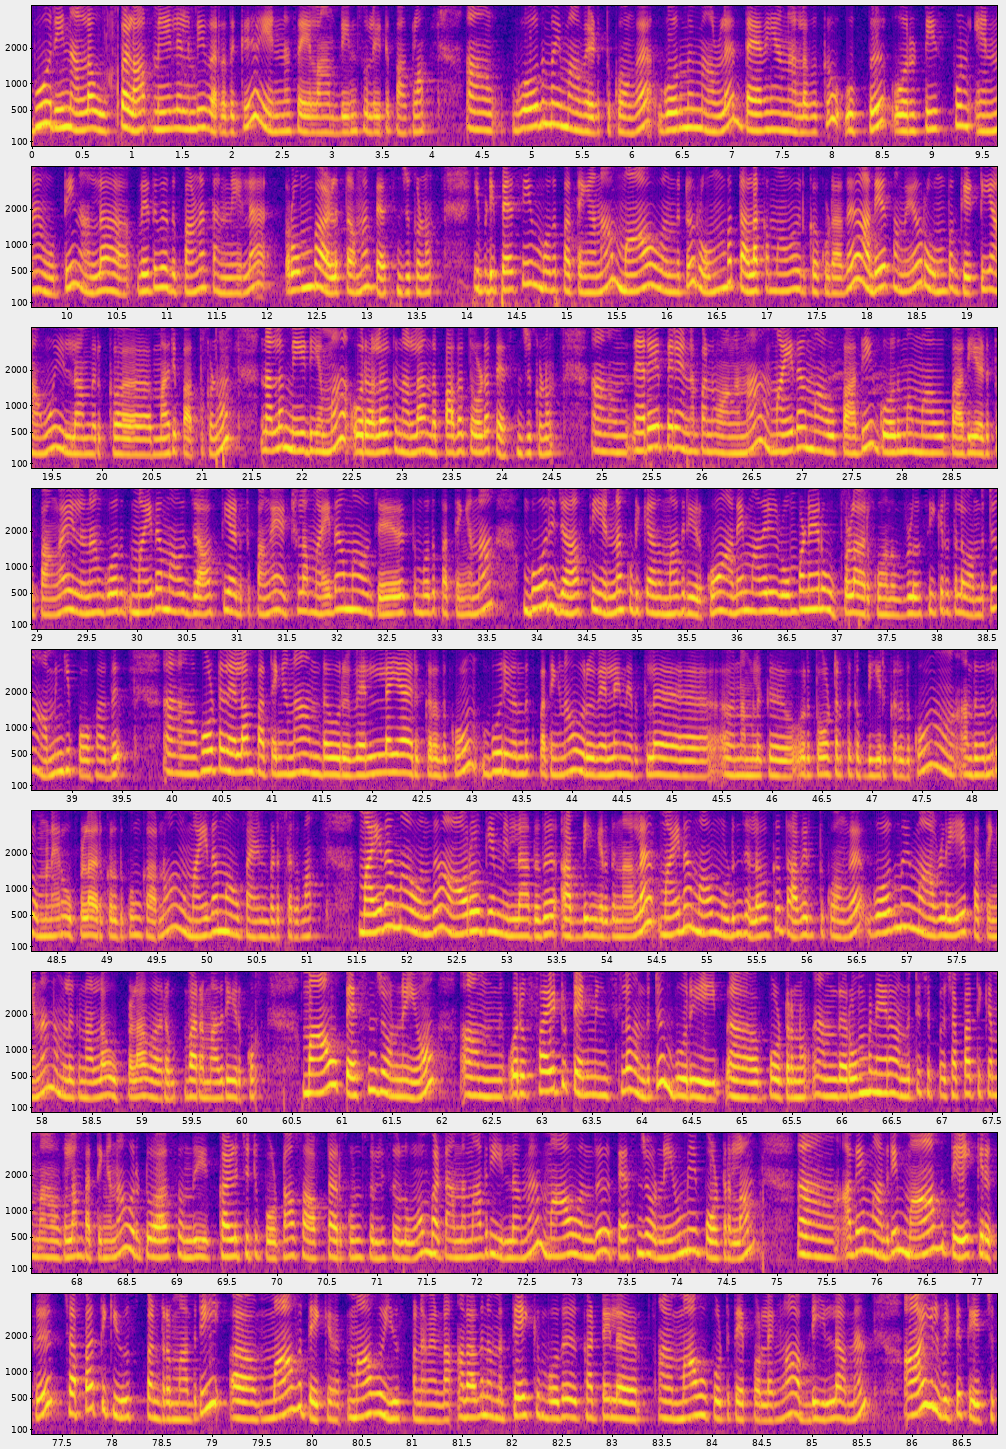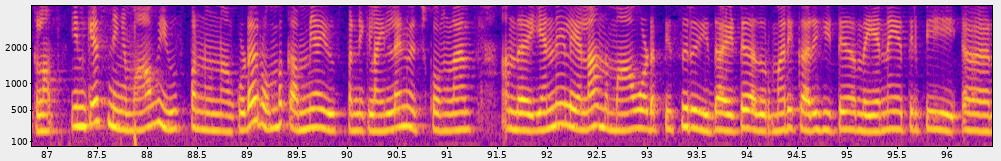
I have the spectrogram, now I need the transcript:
பூரி நல்லா உப்பலாம் மேலெலும்பி வர்றதுக்கு என்ன செய்யலாம் அப்படின்னு சொல்லிட்டு பார்க்கலாம். கோதுமை மாவு எடுத்துக்கோங்க. கோதுமை மாவில் தேவையான அளவுக்கு உப்பு ஒரு டீஸ்பூன் எண்ணெய் ஊற்றி நல்லா வெது வெதுப்பான தண்ணியில் ரொம்ப அழுத்தாமல் பிசைஞ்சுக்கணும். இப்படி பிசையும் போது பார்த்தீங்கன்னா மாவு வந்துட்டு ரொம்ப தளக்கமாகவும் இருக்கக்கூடாது. அதே சமயம் ரொம்ப கெட்டியாகவும் இல்லாமல் இருக்க மாதிரி பார்த்துக்கணும் நல்லா மீடியமாக ஓரளவுக்கு நல்லா அந்த பதத்தோடு பிசைஞ்சுக்கணும். நிறைய பேர் என்ன பண்ணுவாங்கன்னா மைதா மாவு பாதி கோதுமை மாவு பாதி எடுத்துப்பாங்க. இல்லைன்னா போது மைதா மாவு ஜாஸ்தியாக எடுத்துப்பாங்க. ஆக்சுவலாக மைதா மாவு சேர்த்தும் போது பார்த்திங்கன்னா பூரி ஜாஸ்தி எண்ணெய் குடிக்காத மாதிரி இருக்கும். அதே மாதிரி ரொம்ப நேரம் உப்பலாக இருக்கும். அது இவ்வளோ சீக்கிரத்தில் வந்துட்டு அமுங்கி போகாது. ஹோட்டல் எல்லாம் பார்த்திங்கன்னா அந்த ஒரு வெள்ளையாக இருக்கிறதுக்கும் பூரி வந்து பார்த்திங்கன்னா ஒரு வெள்ளை நிறத்தில் நம்மளுக்கு ஒரு தோற்றத்துக்கு அப்படி இருக்கிறதுக்கும் அது வந்து ரொம்ப நேரம் உப்பலாக இருக்கிறதுக்கும் காரணம் அவங்க மைதா மாவு பயன்படுத்துறது தான் மைதா மாவு வந்து ஆரோக்கியம் இல்லாதது அப்படிங்கிறதுனால மைதா மாவு முடிஞ்ச அளவுக்கு தவிர்த்துக்கோங்க. கோதுமை மாவுலையே பார்த்தீங்கன்னா நம்மளுக்கு நல்லா உப்பலாக வரும் வர மாதிரி மாதிரி இருக்கும். மாவு பிசைஞ்ச உடனேயும் ஒரு ஃபைவ் டு டென் மினிட்ஸில் வந்துட்டு பூரி போட்டுறணும். அந்த ரொம்ப நேரம் வந்துட்டு இப்போ சப்பாத்திக்க மாவுக்கெல்லாம் பார்த்தீங்கன்னா ஒரு டூ ஹவர்ஸ் வந்து கழிச்சிட்டு போட்டால் சாஃப்டாக இருக்கும்னு சொல்லி சொல்லுவோம். பட் அந்த மாதிரி இல்லாமல் மாவு வந்து பிசைஞ்ச உடனேயுமே போட்டுடலாம் அதே மாதிரி மாவு தேய்க்கிறதுக்கு சப்பாத்திக்கு யூஸ் பண்ணுற மாதிரி மாவு தேய்க்க மாவு யூஸ் பண்ண வேண்டாம். அதாவது நம்ம தேய்க்கும் போது கட்டையில் மாவு போட்டு தேய்ப்போம் இல்லைங்களா? அப்படி இல்லாமல் ஆயில் விட்டு தேய்ச்சிக்கலாம். இன்கேஸ் நீங்கள் மாவு யூஸ் பண்ணணுன்னா கூட ரொம்ப கம்மியாக யூஸ் பண்ணிக்கலாம். இல்லைன்னு வச்சுக்கோங்களேன் அந்த எண்ணெயிலையெல்லாம் அந்த மாவோட பிசுறு இதாகிட்டு அது ஒரு மாதிரி கருகிட்டு அந்த எண்ணெயை திருப்பி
